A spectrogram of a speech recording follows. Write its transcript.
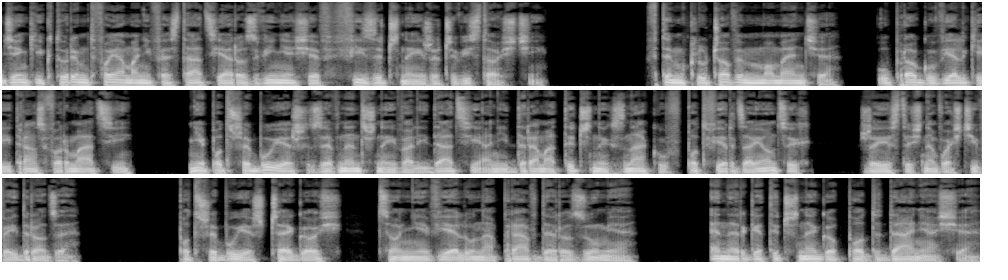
dzięki którym Twoja manifestacja rozwinie się w fizycznej rzeczywistości. W tym kluczowym momencie, u progu wielkiej transformacji, nie potrzebujesz zewnętrznej walidacji ani dramatycznych znaków potwierdzających, że jesteś na właściwej drodze. Potrzebujesz czegoś, co niewielu naprawdę rozumie energetycznego poddania się.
